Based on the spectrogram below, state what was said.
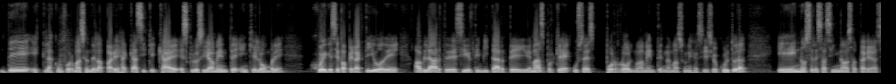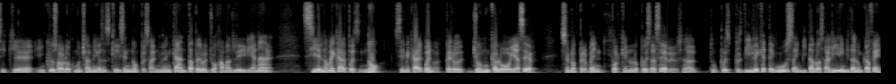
de eh, la conformación de la pareja casi que cae exclusivamente en que el hombre juegue ese papel activo de hablarte, decirte, invitarte y demás, porque ustedes, por rol, nuevamente, nada más un ejercicio cultural, eh, no se les ha asignado esa tarea. Así que incluso hablo con muchas amigas que dicen, no, pues a mí me encanta, pero yo jamás le diría nada. Si él no me cae, pues no. Si me cae, bueno, pero yo nunca lo voy a hacer. Dice, no, pero ven, ¿por qué no lo puedes hacer? O sea, tú pues, pues dile que te gusta, invítalo a salir, invítalo a un café.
